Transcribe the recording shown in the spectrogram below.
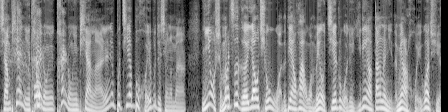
想骗你太容易，太容易骗了，人家不接不回不就行了吗？你有什么资格要求我的电话我没有接住，我就一定要当着你的面回过去？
